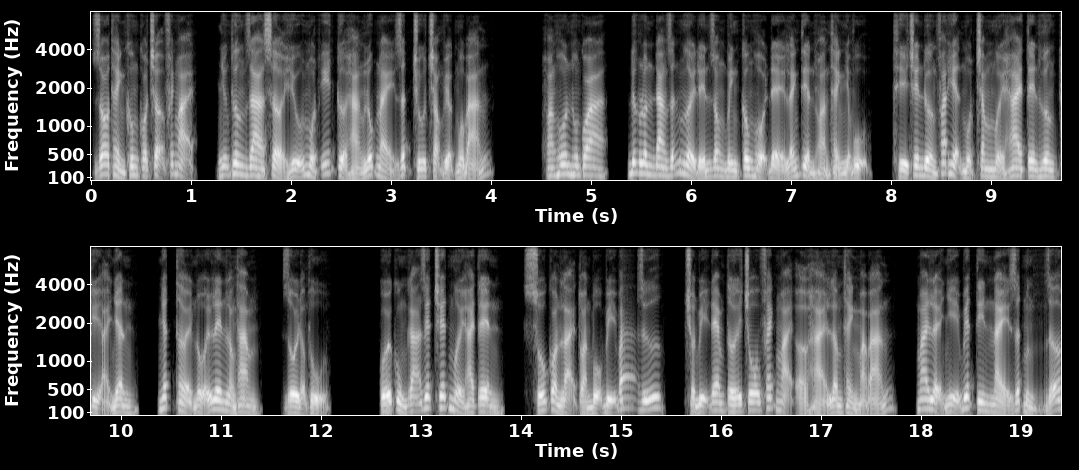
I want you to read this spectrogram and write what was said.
Do thành không có chợ phép mại, những thương gia sở hữu một ít cửa hàng lúc này rất chú trọng việc mua bán. Hoàng hôn hôm qua, đức luân đang dẫn người đến dong binh công hội để lãnh tiền hoàn thành nhiệm vụ, thì trên đường phát hiện một trăm mười hai tên hương kỳ hải nhân, nhất thời nổi lên lòng tham rồi động thủ. Cuối cùng gã giết chết mười hai tên, số còn lại toàn bộ bị bắt giữ, chuẩn bị đem tới chỗ phách mại ở hải lâm thành mà bán. Mai lệ nhị biết tin này rất mừng rỡ.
